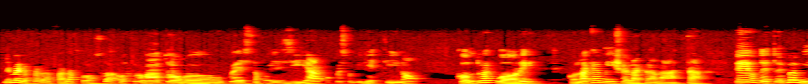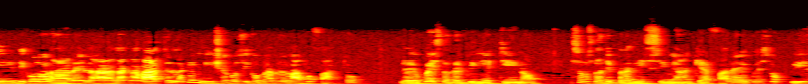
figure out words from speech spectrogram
Nemmeno farla fare apposta ho trovato uh, questa poesia con questo bigliettino con due cuori con la camicia e la cravatta e ho detto ai bambini di colorare la, la cravatta e la camicia così come avevamo fatto eh, questa del bigliettino. Sono stati bravissimi anche a fare questo qui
